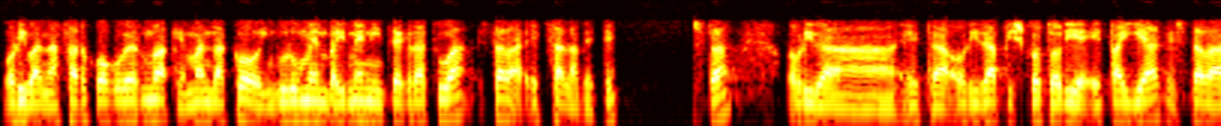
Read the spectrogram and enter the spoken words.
hori bat Nafarroko gobernuak emandako ingurumen baimen integratua, ez da, etzala bete. Ez ezta? Hori ba, eta hori da pizkot hori epaiak, ez da, ba,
